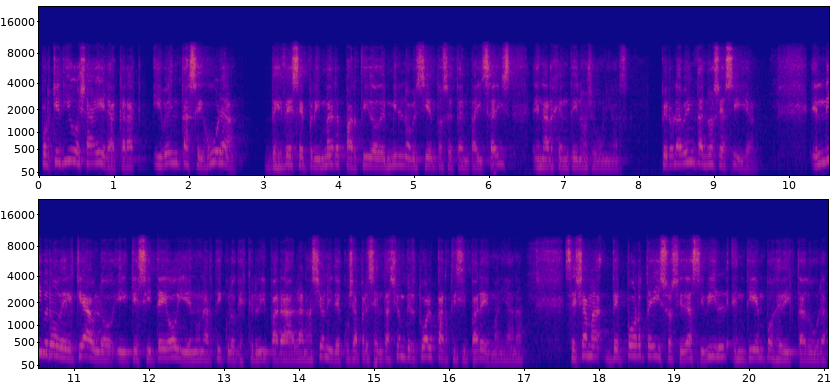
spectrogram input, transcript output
porque Diego ya era crack y venta segura desde ese primer partido de 1976 en Argentinos Juniors. Pero la venta no se hacía. El libro del que hablo y que cité hoy en un artículo que escribí para La Nación y de cuya presentación virtual participaré mañana, se llama Deporte y Sociedad Civil en tiempos de dictadura.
